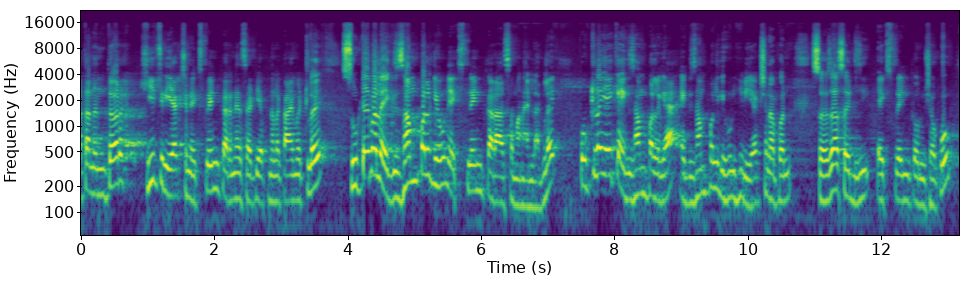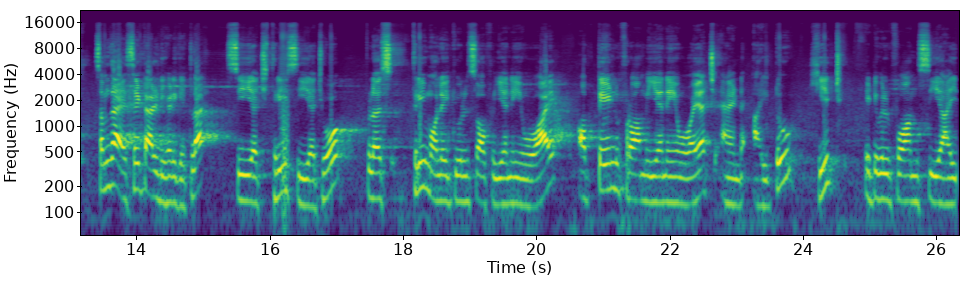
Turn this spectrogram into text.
आता नंतर हीच रिॲक्शन एक्सप्लेन करण्यासाठी आपल्याला काय म्हटलंय? सुटेबल एक्झाम्पल घेऊन एक्सप्लेन करा असं म्हणायला लागलंय. कुठलंही एक एक्झाम्पल घ्या. एक्झाम्पल घेऊन ही रिॲक्शन आपण सहजासहजी एक्सप्लेन करू शकू. समजा ॲसेटाल्डिहाइड घेतला. C H three C H O plus three molecules of N A O I obtained from N A O H and I two heat it will form C I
